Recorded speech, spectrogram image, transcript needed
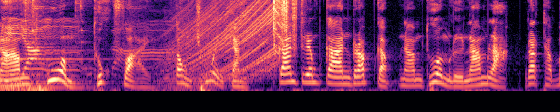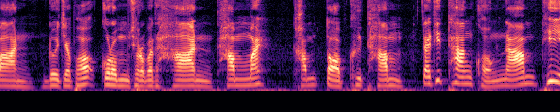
น้ำท่วมทุกฝ่าย ต้องช่วยกัน การเตรียมการรับกับน้ำท่วมหรือน้ำหลากรัฐบาล โดยเฉพาะกรมชลประทานทำไหม คำตอบคือทำแต่ทิศทางของน้ำที่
